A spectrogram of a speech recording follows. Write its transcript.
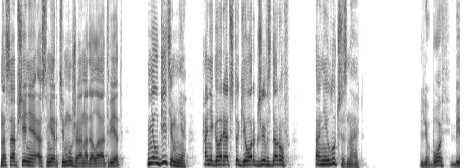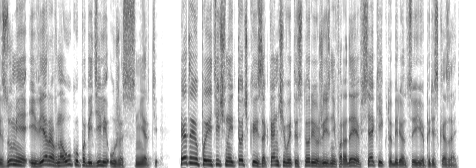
На сообщение о смерти мужа она дала ответ. «Не лгите мне. Они говорят, что Георг жив-здоров. Они лучше знают». Любовь, безумие и вера в науку победили ужас смерти. Этой поэтичной точкой заканчивает историю жизни Фарадея всякий, кто берется ее пересказать.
